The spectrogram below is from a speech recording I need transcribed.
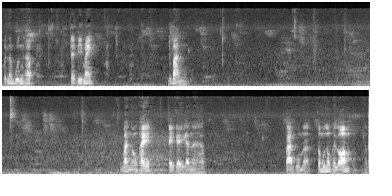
เป็นน้ำบุญครับใช่ปีไหมยุบันบ้านหนองไผ่ไกลๆกันนะครับ บ้านผมอะสมุนต้องไผ่ล้อมครับ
